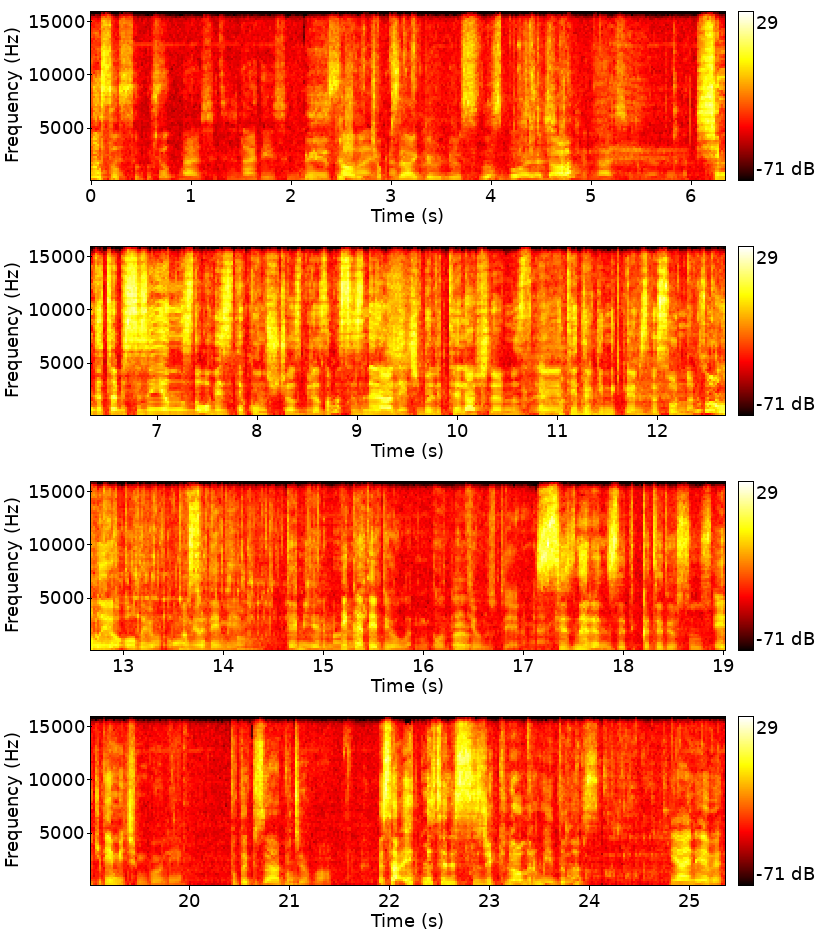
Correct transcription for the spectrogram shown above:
Nasılsınız? Çok mersi. Sizler de iyisiniz. İyi, sağ olun. Çok güzel görünüyorsunuz bu arada. Teşekkürler sizler de öyle. Şimdi tabii sizin yanınızda obezite konuşacağız biraz ama sizin herhalde hiç böyle telaşlarınız, e, tedirginlikleriniz ve sorunlarınız olmadı. Oluyor oluyor. Olmuyor Nasıl demeyelim. Demeyelim öyle. Dikkat ediyorlar, ediyoruz diyelim yani. Siz nerenize dikkat ediyorsunuz Ettiğim acaba? için böyleyim. Bu da güzel bir cevap. Mesela etmeseniz sizce kilo alır mıydınız? Yani evet.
